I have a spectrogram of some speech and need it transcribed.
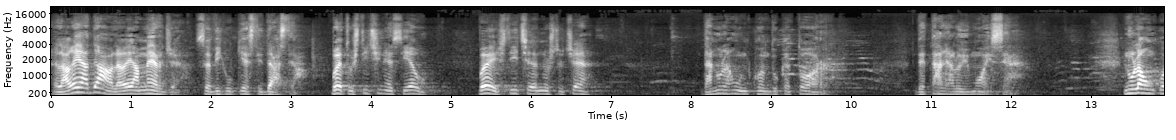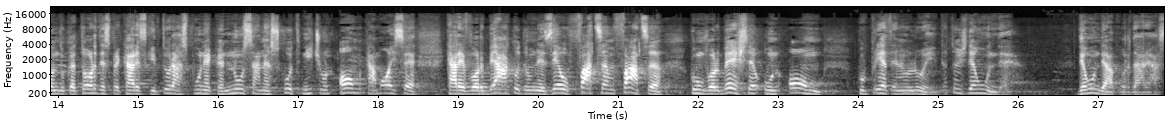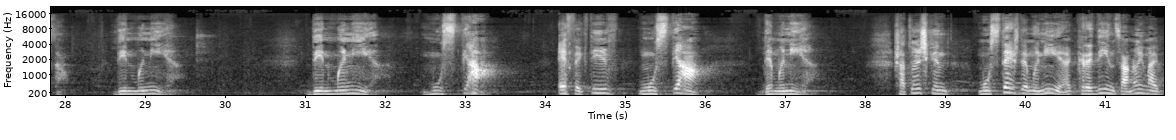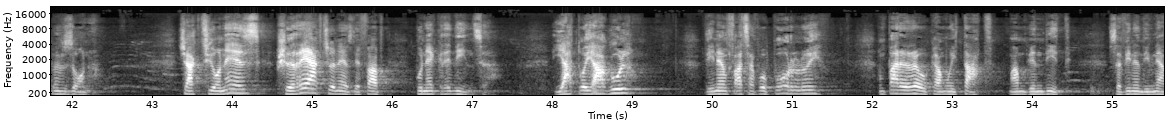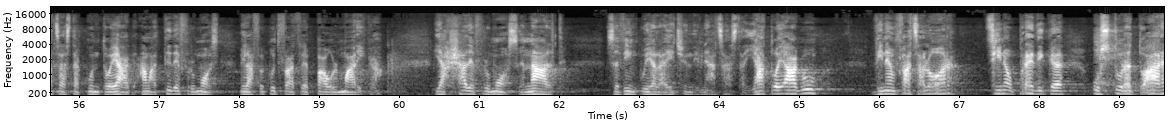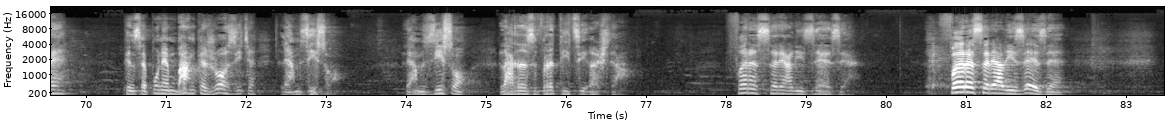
La ăia, da, la ăia merge să vii cu chestii de-astea. Bă, tu știi cine sunt eu? Băi, știi ce, nu știu ce? Dar nu la un conducător de talia lui Moise nu la un conducător despre care Scriptura spune că nu s-a născut niciun om ca Moise, care vorbea cu Dumnezeu față în față, cum vorbește un om cu prietenul lui. De atunci de unde? De unde abordarea asta? Din mânie. Din mânie. Mustea. Efectiv, mustea de mânie. Și atunci când mustești de mânie, credința nu-i mai în zonă ci acționez și reacționez, de fapt, cu necredință. Ia toiagul, vine în fața poporului, îmi pare rău că am uitat, m-am gândit să vin în dimineața asta cu un toiag. Am atât de frumos, mi l-a făcut fratele Paul Marica. E așa de frumos, înalt, să vin cu el aici în dimineața asta. Ia toiagul, vine în fața lor, ține o predică usturătoare, când se pune în bancă jos, zice, le-am zis-o. Le-am zis-o la răzvrătiții ăștia, fără să realizeze, fără să realizeze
